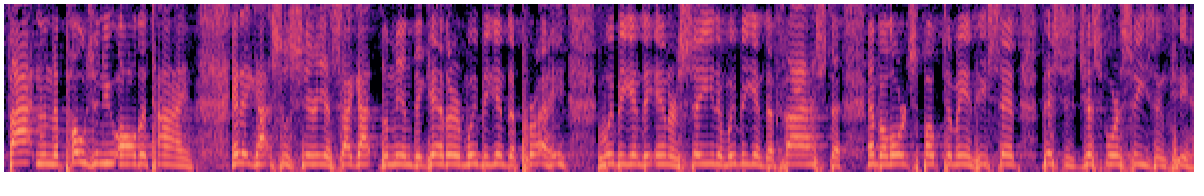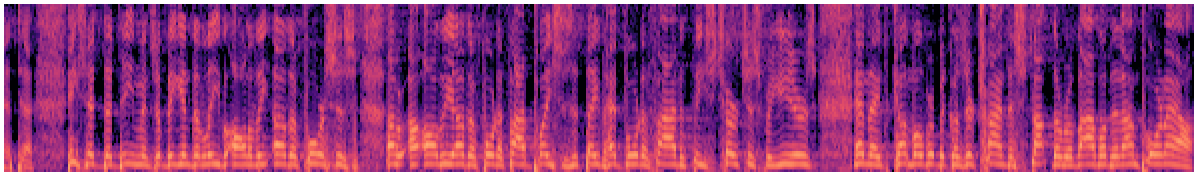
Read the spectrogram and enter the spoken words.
fighting and opposing you all the time. And it got so serious. I got the men together and we began to pray. We began to intercede and we began to fast. And the Lord spoke to me and He said, "This is just for a season, Kent." He said the demons will begin to leave all of the other forces, uh, all the other fortified places that they've had fortified at these churches for years, and they've come over because they're trying to stop the revival that I'm pouring out.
